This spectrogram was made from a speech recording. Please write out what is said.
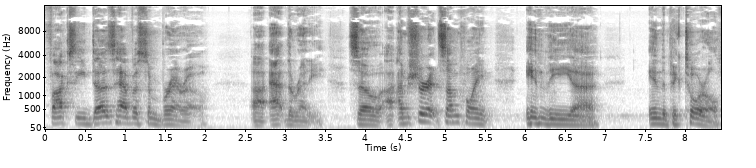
Foxy does have a sombrero uh, at the ready. So I'm sure at some point in the uh, in the pictorial,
